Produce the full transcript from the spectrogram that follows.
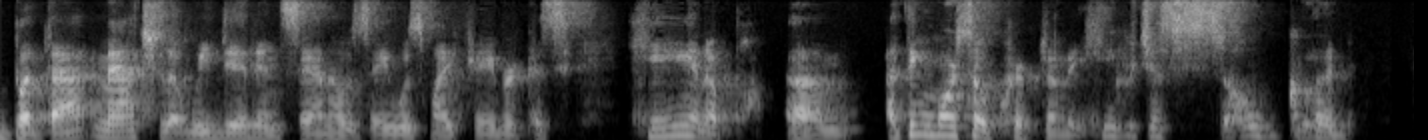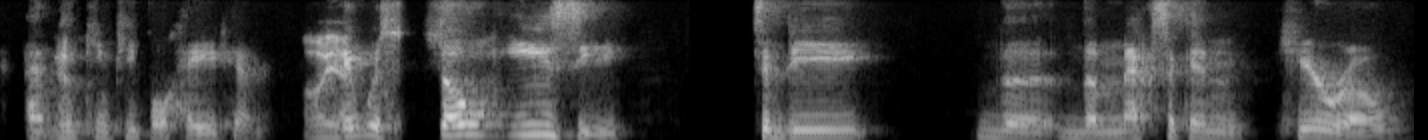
but that match that we did in San Jose was my favorite because he and a, um, I think more so Kryptonite. He was just so good at making people hate him Oh yeah. it was so easy to be the the Mexican hero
